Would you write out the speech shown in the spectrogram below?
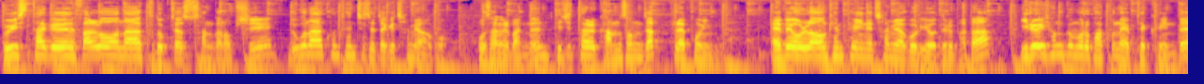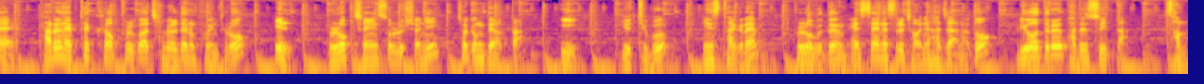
V스탁은 팔로워나 구독자 수 상관없이 누구나 콘텐츠 제작에 참여하고 보상을 받는 디지털 감성잡 플랫폼입니다. 앱에 올라온 캠페인에 참여하고 reward를 받아 이를 현금으로 바꾸는 앱테크인데 다른 앱테크 어플과 차별되는 포인트로 1. 블록체인 솔루션이 적용되었다. 2. 유튜브, 인스타그램, 블로그 등 SNS를 전혀 하지 않아도 reward를 받을 수 있다. 3.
